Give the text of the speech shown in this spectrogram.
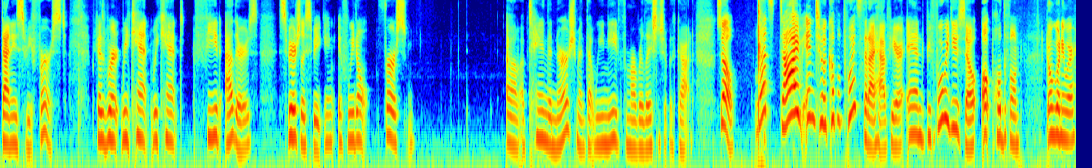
That needs to be first. Because we're we can't we can't feed others spiritually speaking if we don't first um, obtain the nourishment that we need from our relationship with God. So let's dive into a couple points that I have here. And before we do so, oh, hold the phone. Don't go anywhere.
